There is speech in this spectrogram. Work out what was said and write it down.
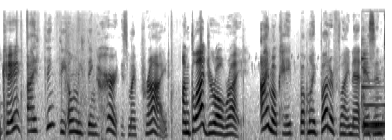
Okay? I think the only thing hurt is my pride. I'm glad you're all right. I'm okay, but my butterfly net isn't.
